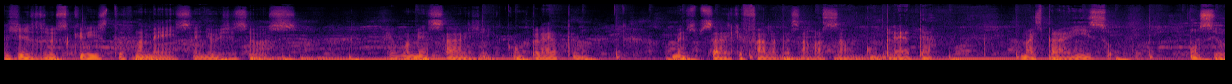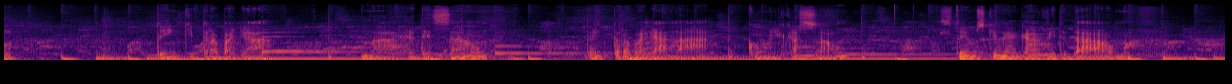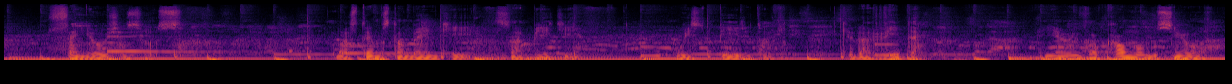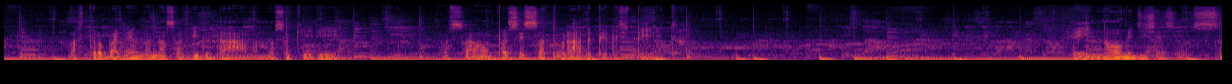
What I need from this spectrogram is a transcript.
Jesus Cristo, amém, Senhor Jesus. É uma mensagem completa, uma mensagem que fala da salvação completa, mas para isso o Senhor tem que trabalhar na redenção, tem que trabalhar na comunicação, temos que negar a vida da alma, Senhor Jesus nós temos também que saber que o Espírito que dá vida, e ao invocar o nome do Senhor, nós trabalhamos na nossa vida da alma, nosso querer, nossa alma pode ser saturada pelo Espírito. Em nome de Jesus.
